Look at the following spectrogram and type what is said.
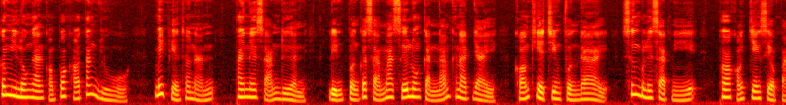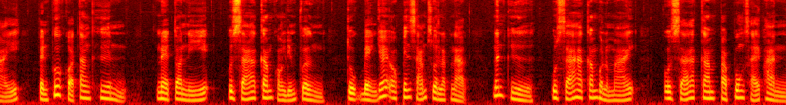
ก็มีโรงงานของพวกเขาตั้งอยู่ ไม่เพียงเท่านั้น ภายใน 3 เดือน หลินเฟิงก็สามารถซื้อโรงกั่นน้ำขนาดใหญ่ของเขตชิงเฟิงได้ ซึ่งบริษัทนี้พ่อของเจียงเสี่ยวไปเป็นผู้ก่อตั้งขึ้น ในตอนนี้อุตสาหกรรมของหลินเฟิงถูกแบ่งย่อยออกเป็น 3 ส่วนหลักๆ นั่นคือ อุตสาหกรรมผลไม้ อุตสาหกรรมปรับปรุงสายพันธุ์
